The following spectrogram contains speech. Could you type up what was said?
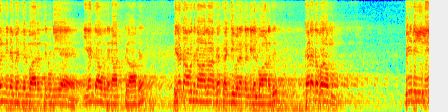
நினைவேந்தல் வாரத்தினுடைய இரண்டாவது நாட்களாக இரண்டாவது நாளாக கஞ்சி விலங்கல் நிகழ்வானது. கனகபுரம் வீதியிலே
